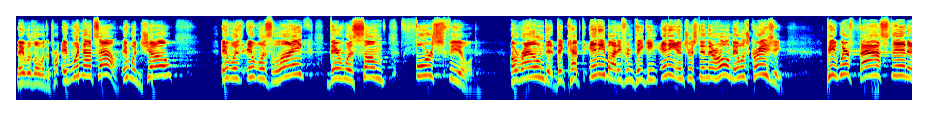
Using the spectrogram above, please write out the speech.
They would lower the price. It would not sell. It would show. It was, it was like there was some force field around it that kept anybody from taking any interest in their home. It was crazy. Pete, we're fasting.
